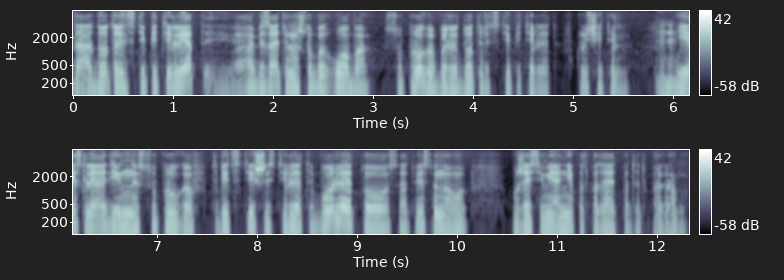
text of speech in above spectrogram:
Да, до 35 лет. Обязательно, чтобы оба супруга были до 35 лет, включительно. Mm. Если один из супругов 36 лет и более, то, соответственно, уже семья не подпадает под эту программу.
